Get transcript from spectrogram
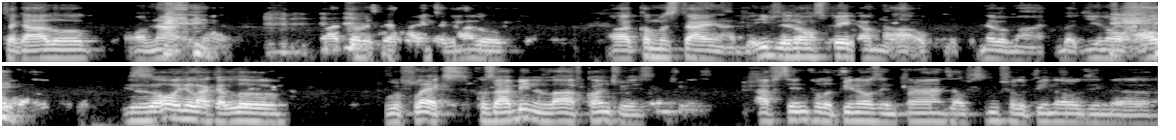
Tagalog or not. I try to say hi in Tagalog. Uh, está? If they don't speak, I'm ah, okay, never mind. But you know, this is always like a little reflex because I've been in a lot of countries. I've seen Filipinos in France. I've seen Filipinos in uh,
